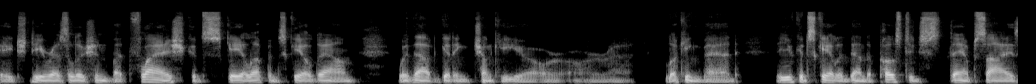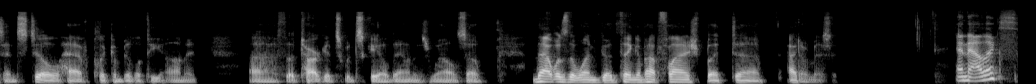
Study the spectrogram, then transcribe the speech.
HD resolution, but Flash could scale up and scale down without getting chunky or, or uh, looking bad. You could scale it down to postage stamp size and still have clickability on it. Uh, the targets would scale down as well. So that was the one good thing about Flash, but uh, I don't miss it. And Alex?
